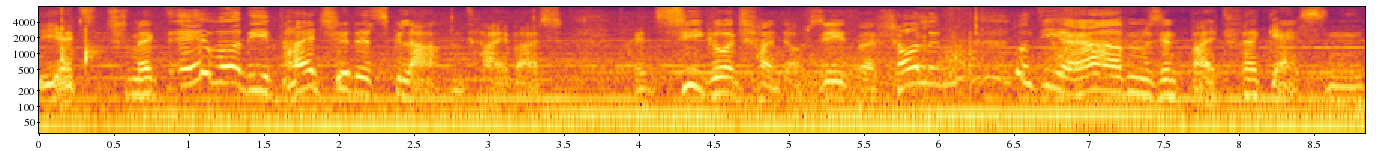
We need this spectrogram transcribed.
Jetzt schmeckt Eivor die Peitsche des Sklaventreibers. Prinz Sigurd scheint auf See verschollen und die Raben sind bald vergessen.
